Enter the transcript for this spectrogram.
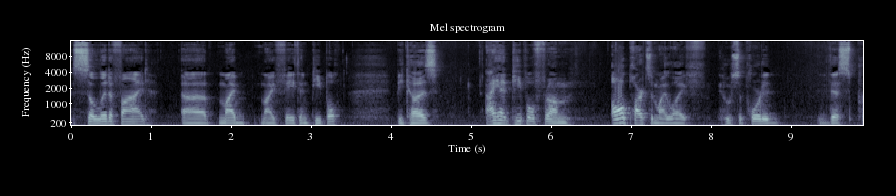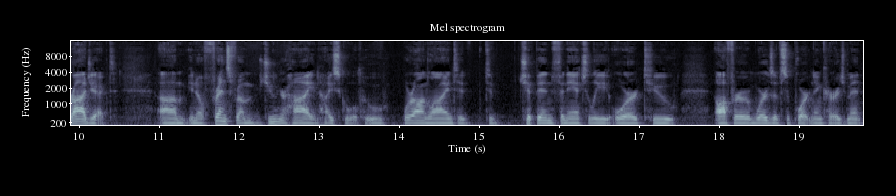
solidified uh, my my faith in people because I had people from all parts of my life who supported this project. Um, you know, friends from junior high and high school who were online to to chip in financially or to offer words of support and encouragement.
